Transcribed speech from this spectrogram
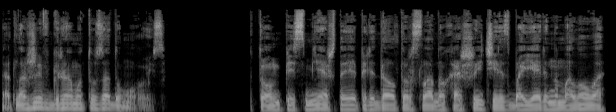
Отложив грамоту, задумываюсь. В том письме, что я передал Турслану Хаши через боярина Малова,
